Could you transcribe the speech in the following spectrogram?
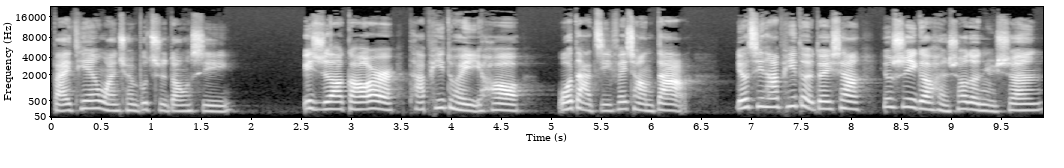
白天完全不吃东西。一直到高二，他劈腿以后，我打击非常大。尤其他劈腿对象又是一个很瘦的女生，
